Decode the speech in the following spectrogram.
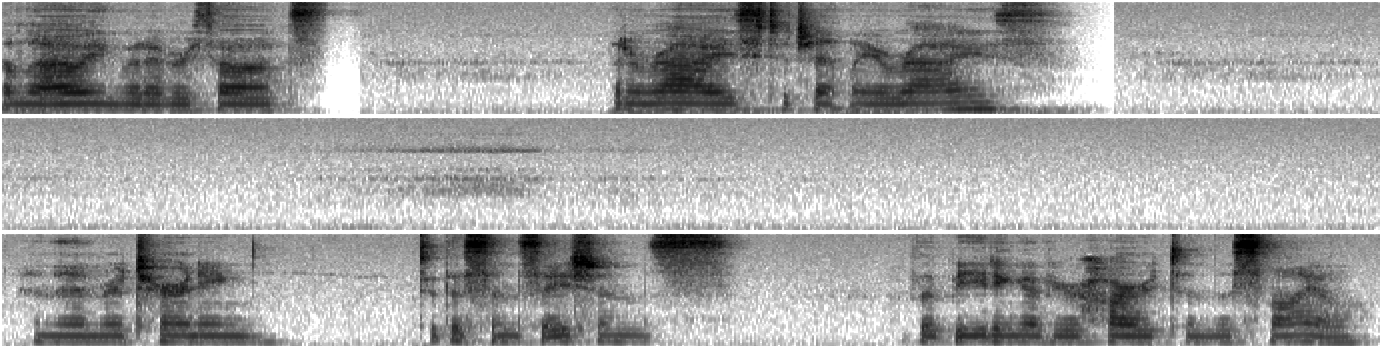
allowing whatever thoughts that arise to gently arise. And then returning to the sensations of the beating of your heart and the smile.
